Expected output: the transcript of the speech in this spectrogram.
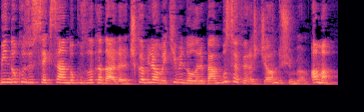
1989'lu kadarlara çıkabiliyor ama 2000 doları ben bu sefer aşacağını düşünmüyorum. Ama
